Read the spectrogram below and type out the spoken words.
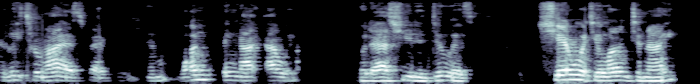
at least from my aspect. And one thing I, I would would ask you to do is share what you learned tonight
